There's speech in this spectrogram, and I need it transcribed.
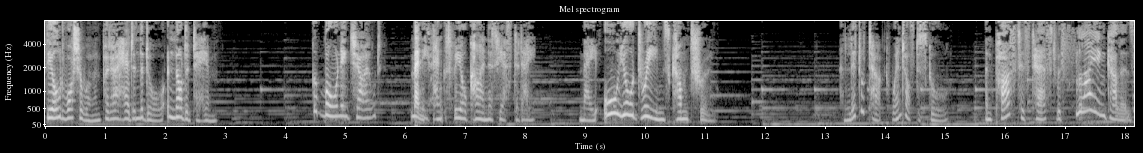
the old washerwoman put her head in the door and nodded to him. Good morning, child. Many thanks for your kindness yesterday. May all your dreams come true. And little Tuck went off to school and passed his test with flying colours.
